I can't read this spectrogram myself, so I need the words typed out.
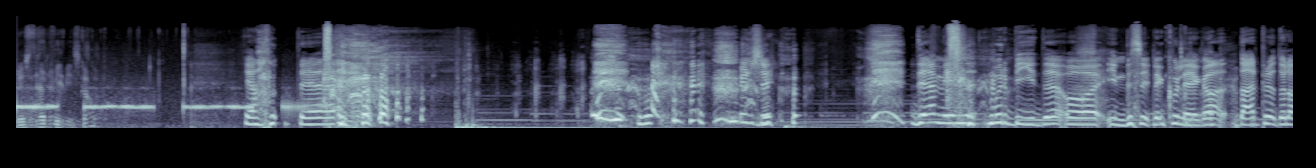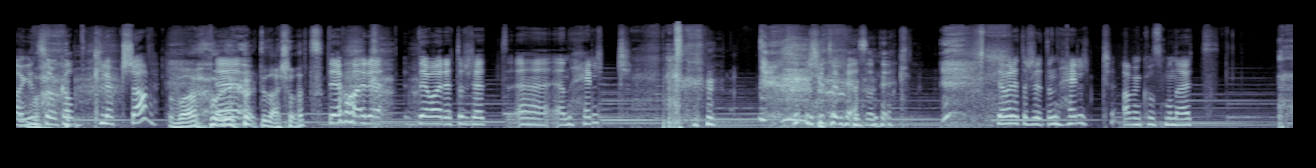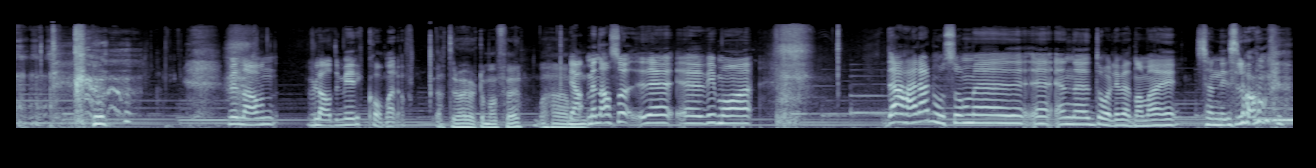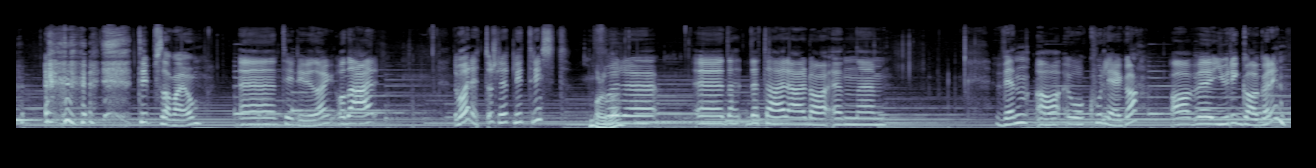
Uillustrert vitenskap. Ja, det Unnskyld. Det er min morbide og imbesille kollega der prøvde å lage en såkalt kløtsj av. Hva var det Eh, du hørte der, Jeanette? Det var, det var rett og slett eh, en helt Slutt å le sånn. Det var rett og slett en helt av en kosmonaut ved navn Vladimir Komarov. Jeg tror jeg har hørt om han før. Um, Ja, men altså, eh, vi må Det her er noe som eh, en dårlig venn av meg, Sønn Islam, tipsa meg om eh, tidligere i dag. Og det er Det var rett og slett litt trist. Var det For eh, eh, det, dette her er da en uh, venn av, og kollega av eh, Juri Gagarin.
